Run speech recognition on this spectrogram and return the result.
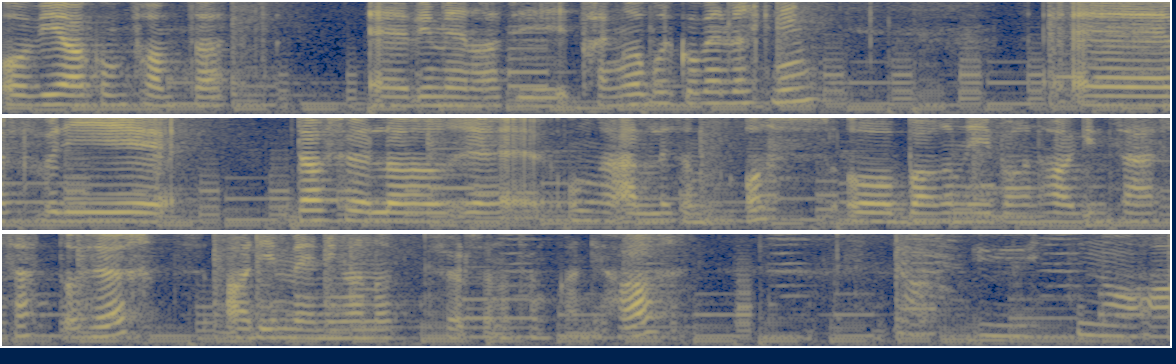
og vi har kommet fram til at eh, vi mener at vi trenger brukermedvirkning. Eh, fordi da føler eh, unger eller liksom oss og barn i barnehagen seg sett og hørt av de meningene og følelsene og tankene de har. Uten å ha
